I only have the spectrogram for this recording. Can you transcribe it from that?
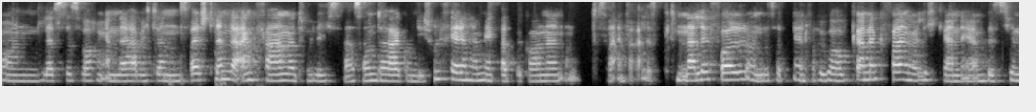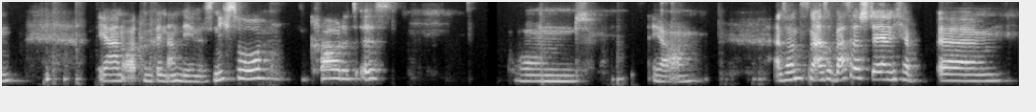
und letztes Wochenende habe ich dann zwei Strände angefahren. Natürlich, es war Sonntag und die Schulferien haben ja gerade begonnen und das war einfach alles knallevoll und das hat mir einfach überhaupt gar nicht gefallen, weil ich gerne eher ein bisschen ja, an Orten bin, an denen es nicht so crowded ist. Und ja, ansonsten, also Wasserstellen, ich habe ähm,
